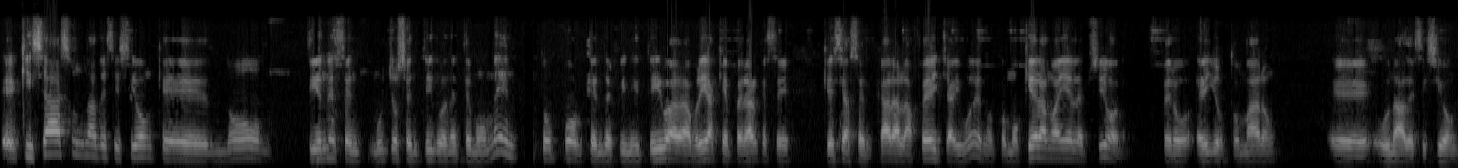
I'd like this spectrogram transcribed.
Eh, quizás una decisión que no tiene mucho sentido en este momento porque en definitiva habría que esperar que se, que se acercara la fecha y bueno, como quiera no hay elecciones, pero ellos tomaron eh, una decisión,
